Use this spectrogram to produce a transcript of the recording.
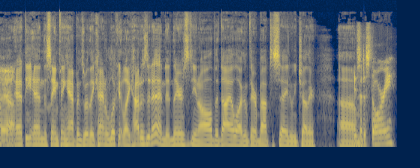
Yeah. at the end, the same thing happens where they kind of look at like, how does it end? And there's you know all the dialogue that they're about to say to each other. Um, Is it a story?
